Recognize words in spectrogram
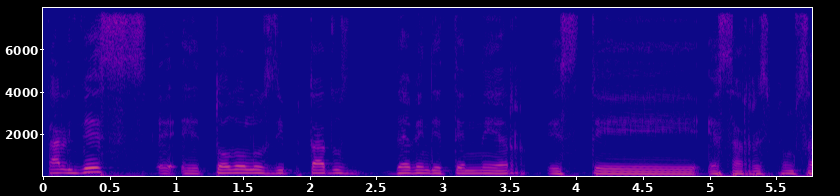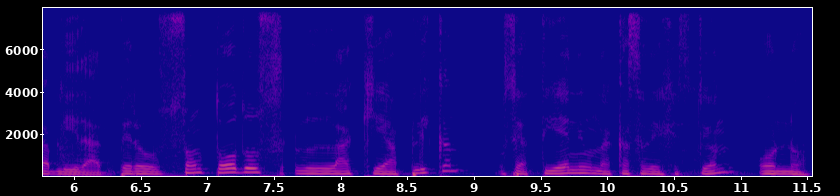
Tal vez eh, eh, todos los diputados deben de tener este, esa responsabilidad, pero ¿son todos la que aplican? O sea, ¿tiene una casa de gestión o no?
